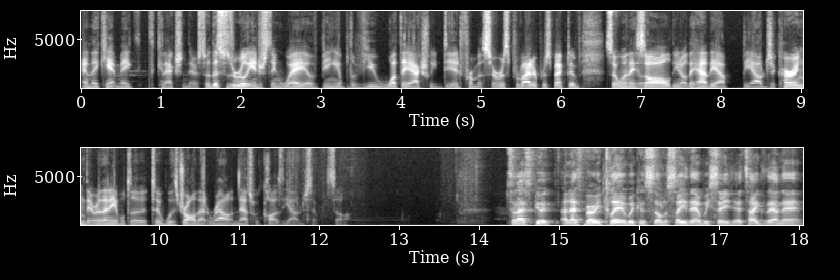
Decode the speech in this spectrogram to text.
and they can't make the connection there. So this is a really interesting way of being able to view what they actually did from a service provider perspective. So when they saw, you know, they had the app, the outage occurring, they were then able to to withdraw that route, and that's what caused the outage that we saw. So that's good, and that's very clear. We can sort of see there. We see their take down there,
